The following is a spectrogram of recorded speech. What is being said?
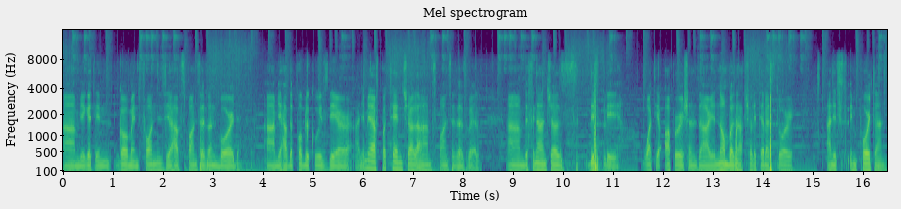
Um, you're getting government funds, you have sponsors on board, um, you have the public who is there, and you may have potential um, sponsors as well. Um, the financials display what your operations are, your numbers actually tell a story, and it's important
